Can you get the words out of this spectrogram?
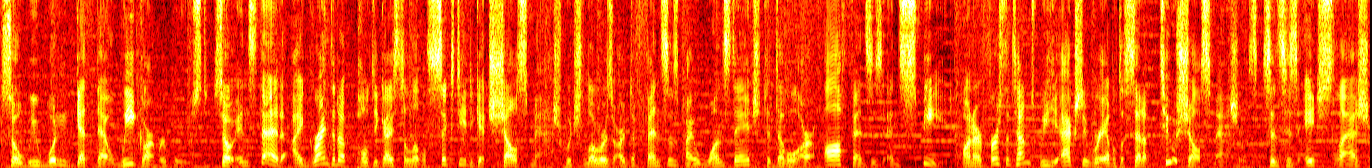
so we wouldn't get that weak armor boost. So instead, I grinded up Polteageist to level 60 to get Shell Smash, which lowers our defenses by one stage to double our offenses and speed. On our first attempt, we actually were able to set up two Shell Smashes, since his Aegislash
